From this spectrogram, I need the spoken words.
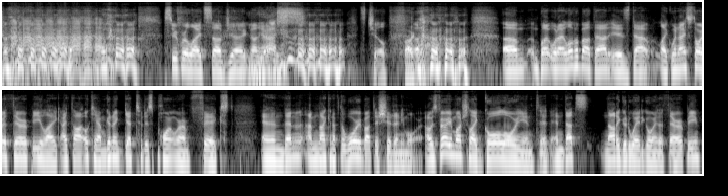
super light subject. Not yes. it's chill. It. Um, but what I love about that is that like when I started therapy, like I thought, okay, I'm gonna get to this point where I'm fixed, and then I'm not gonna have to worry about this shit anymore. I was very much like goal oriented, and that's not a good way to go into therapy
